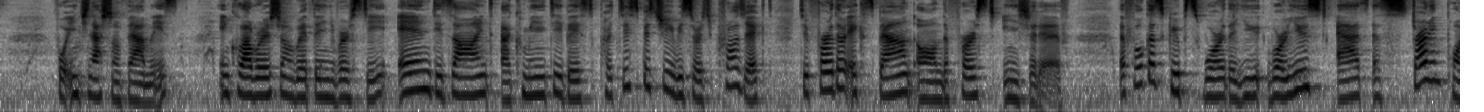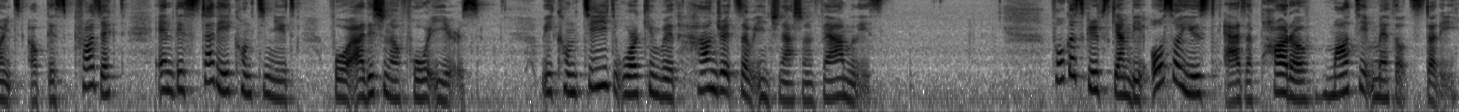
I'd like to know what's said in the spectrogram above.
for international families in collaboration with the university and designed a community-based participatory research project to further expand on the first initiative. The focus groups were, the, were used as a starting point of this project, and this study continued for additional four years. We continued working with hundreds of international families. Focus groups can be also used as a part of multi-method study.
